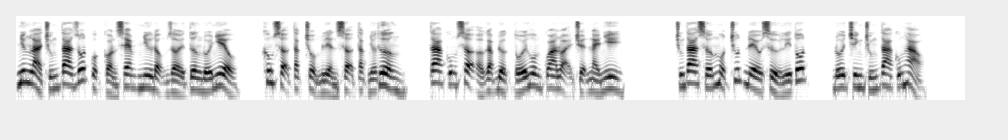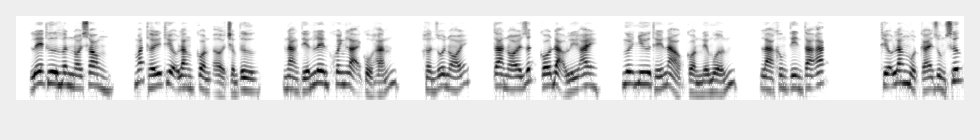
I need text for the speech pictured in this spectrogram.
nhưng là chúng ta rốt cuộc còn xem như động rời tương đối nhiều, không sợ tặc trộm liền sợ tặc nhớ thương, ta cũng sợ ở gặp được tối hôm qua loại chuyện này nhi. Chúng ta sớm một chút đều xử lý tốt, đôi chính chúng ta cũng hảo. Lê Thư Hân nói xong, mắt thấy Thiệu Lăng còn ở trầm tư, nàng tiến lên khoanh lại cổ hắn, hờn dỗi nói, ta nói rất có đạo lý ai, ngươi như thế nào còn nếu muốn, là không tin ta ác. Thiệu Lăng một cái dùng sức,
